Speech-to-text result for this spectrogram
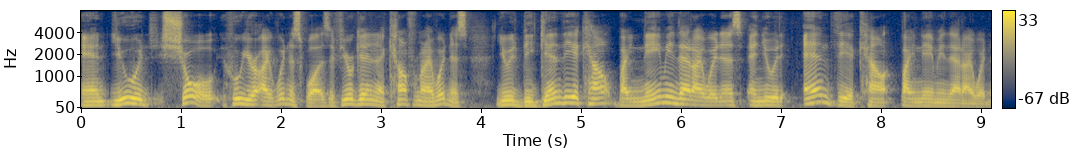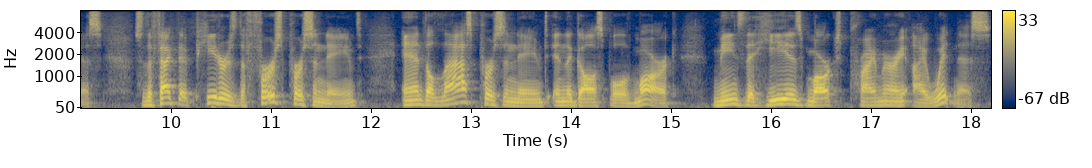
And you would show who your eyewitness was. If you were getting an account from an eyewitness, you would begin the account by naming that eyewitness, and you would end the account by naming that eyewitness. So the fact that Peter is the first person named and the last person named in the Gospel of Mark means that he is Mark's primary eyewitness.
